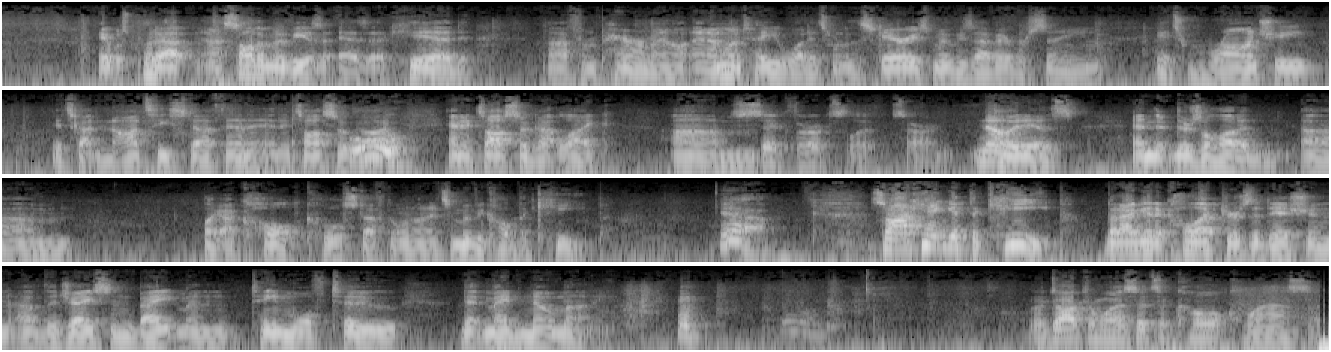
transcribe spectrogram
It was put out. I saw the movie as a, as a kid uh, from Paramount, and I'm going to tell you what. It's one of the scariest movies I've ever seen. It's raunchy. It's got Nazi stuff in it, and it's also Ooh. got and it's also got like um, Sick throat slit. Sorry. no, it is, and th- there's a lot of um, like occult cool stuff going on. It's a movie called The Keep. Yeah. So I can't get The Keep, but I get a collector's edition of the Jason Bateman Teen Wolf Two that made no money. Doctor West. It's a cult classic.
